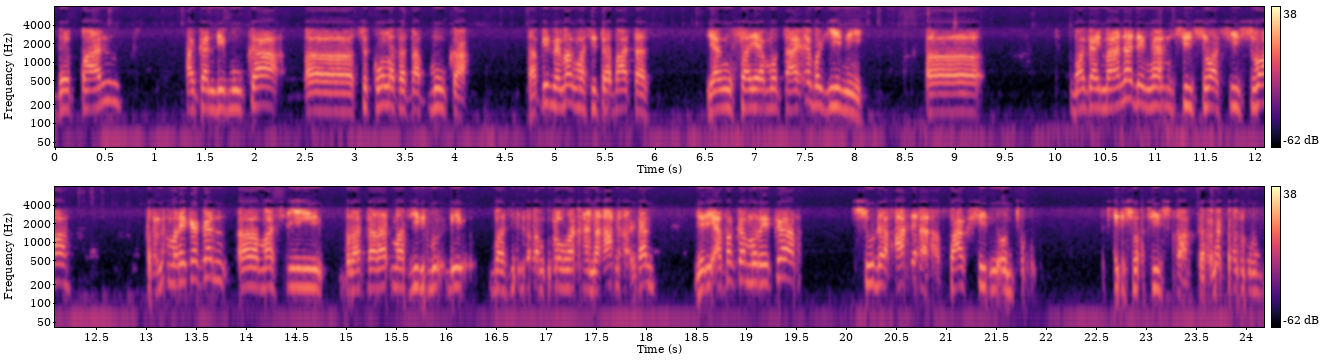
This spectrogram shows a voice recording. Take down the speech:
depan akan dibuka uh, sekolah tetap muka, tapi memang masih terbatas. Yang saya mau tanya begini, uh, bagaimana dengan siswa-siswa karena mereka kan uh, masih rata-rata masih di, di masih dalam golongan anak-anak kan. Jadi apakah mereka sudah ada vaksin untuk siswa-siswa? Karena kalau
